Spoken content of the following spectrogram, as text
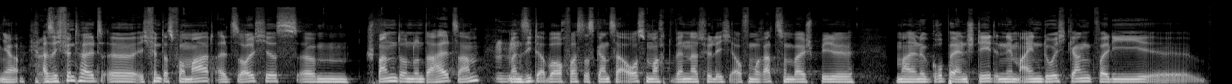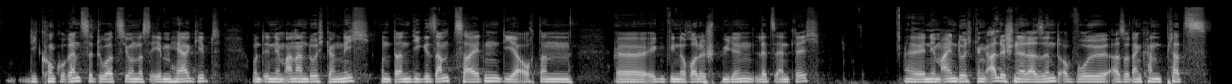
Ja, also ich finde halt, äh, ich finde das Format als solches ähm, spannend und unterhaltsam. Mhm. Man sieht aber auch, was das Ganze ausmacht, wenn natürlich auf dem Rad zum Beispiel mal eine Gruppe entsteht in dem einen Durchgang, weil die, äh, die Konkurrenzsituation das eben hergibt und in dem anderen Durchgang nicht und dann die Gesamtzeiten, die ja auch dann äh, irgendwie eine Rolle spielen letztendlich, äh, in dem einen Durchgang alle schneller sind, obwohl, also dann kann Platz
